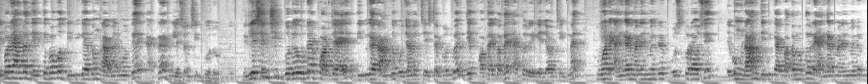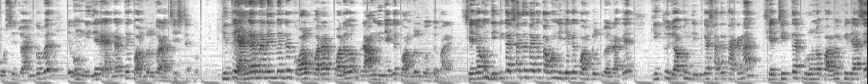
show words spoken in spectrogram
এরপরে আমরা দেখতে পাবো দীপিকা এবং রামের মধ্যে একটা রিলেশনশিপ গড়ে উঠবে। রিলেশনশিপ গড়ে ওঠার পর্যায়ে দীপিকা রামকে বোঝানোর চেষ্টা করবে যে কথায় কথায় এত রেগে যাওয়া ঠিক না তোমার অ্যাঙ্গার ম্যানেজমেন্টের কোর্স করা উচিত এবং রাম দীপিকার কথা মতো অ্যাঙ্গার ম্যানেজমেন্টের কোর্সে জয়েন করবে এবং নিজের অ্যাঙ্গারকে কন্ট্রোল করার চেষ্টা করবে। কিন্তু অ্যাঙ্গার ম্যানেজমেন্টের কল করার পরেও রাম নিজেকে কন্ট্রোল করতে পারে। সে যখন দীপিকার সাথে থাকে তখন নিজেকে কন্ট্রোল করে রাখে। কিন্তু যখন দীপিকার সাথে থাকে না, সে ঠিক তার পুরোনো ফর্মে ফিরে আসে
